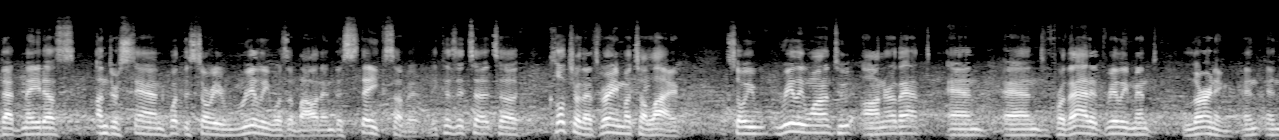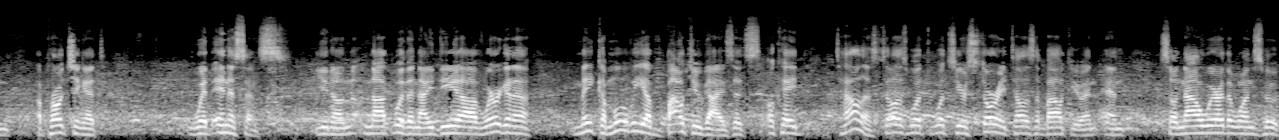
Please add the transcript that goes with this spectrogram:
that made us understand what the story really was about and the stakes of it, because it's a, it's a culture that's very much alive. So we really wanted to honor that, and, and for that it really meant learning and, and approaching it with innocence, you know, not with an idea of we're going to make a movie about you guys. It's okay, tell us, tell us what, what's your story, tell us about you. And, and so now we're the ones who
